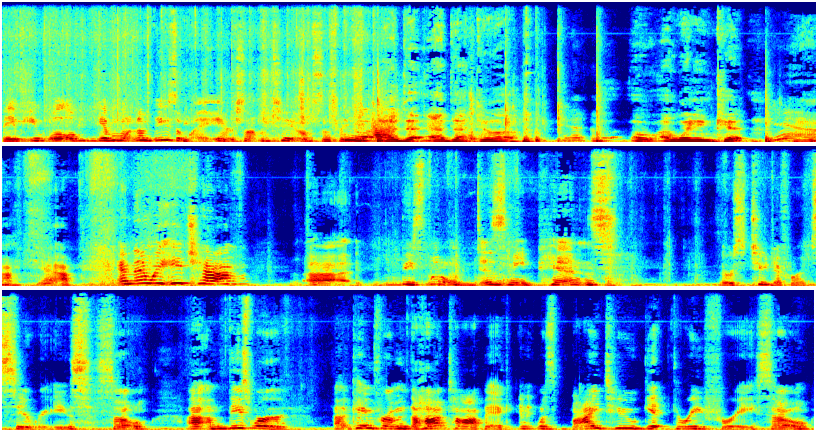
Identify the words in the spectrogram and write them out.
Maybe we'll give one of these away or something too, since we We'll add that, add that to a, Yeah. a, a winning kit. Yeah, yeah. And then we each have uh, these little Disney pins. There's two different series. So um, these were uh, came from the Hot Topic, and it was buy two get three free. So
